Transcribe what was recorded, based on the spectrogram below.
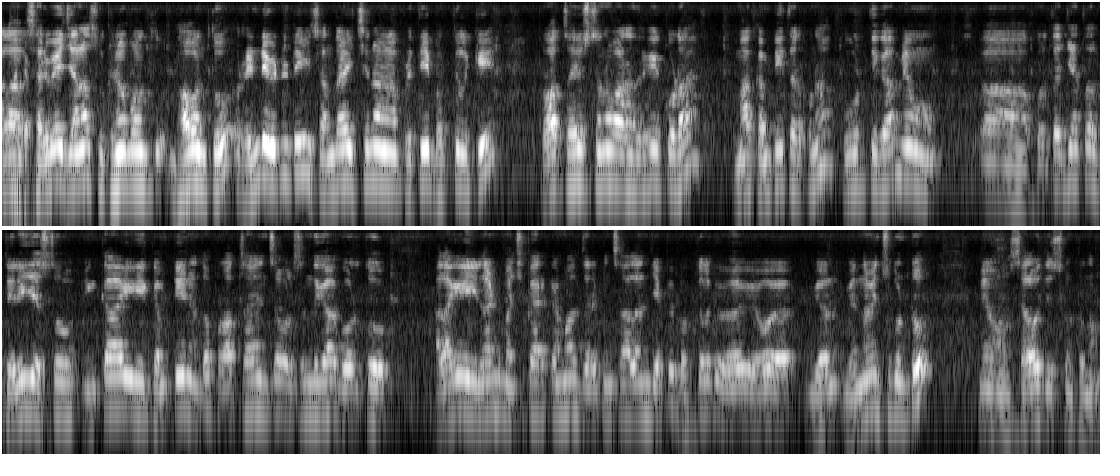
అలా సర్వే జన సుఖిన భవంతు రెండు ఏంటంటే ఈ చందా ఇచ్చిన ప్రతి భక్తులకి ప్రోత్సహిస్తున్న వారందరికీ కూడా మా కమిటీ తరపున పూర్తిగా మేము కృతజ్ఞతలు తెలియజేస్తూ ఇంకా ఈ కమిటీని ఎంతో ప్రోత్సహించవలసిందిగా కోరుతూ అలాగే ఇలాంటి మంచి కార్యక్రమాలు జరిపించాలని చెప్పి భక్తులకు విన్నవించుకుంటూ మేము సెలవు తీసుకుంటున్నాం.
